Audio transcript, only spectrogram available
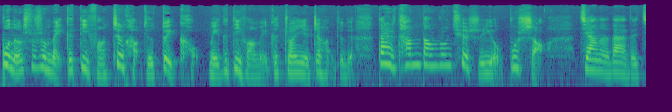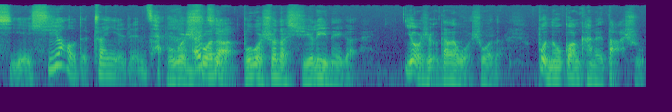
不能说是每个地方正好就对口，每个地方每个专业正好就对，但是他们当中确实有不少加拿大的企业需要的专业人才。不过说到不过说到学历那个，又是刚才我说的，不能光看那大数。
